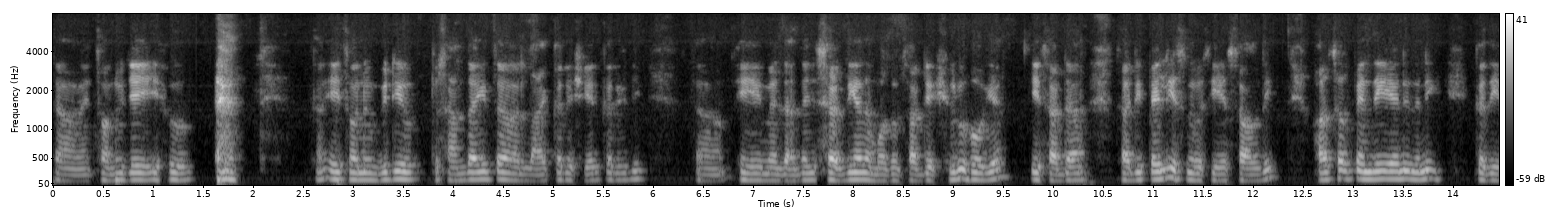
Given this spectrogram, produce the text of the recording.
ਤਾਂ ਤੁਹਾਨੂੰ ਜੇ ਇਹੋ, ਤਾਂ ਇਹ ਤੁਹਾਨੂੰ ਵੀਡੀਓ ਪਸੰਦ ਆਈ ਤਾਂ ਲਾਈਕ ਕਰਿਓ ਸ਼ੇਅਰ ਕਰਿਓ ਜੀ। ਤਾਂ ਇਹ ਮੈਂ ਦੱਸਦਾ ਜੀ, ਸਰਦੀਆਂ ਦਾ ਮੌਸਮ ਸਾਡੇ ਸ਼ੁਰੂ ਹੋ ਗਿਆ। ਇਹ ਸਾਡਾ, ਸਾਡੀ ਪਹਿਲੀ ਸਨੋ ਸੀ ਇਸ ਸਾਲ ਦੀ। ਹਰ ਸਾਲ ਪੈਂਦੀ ਹੈ ਨਹੀਂ ਨਹੀਂ ਕਦੀ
